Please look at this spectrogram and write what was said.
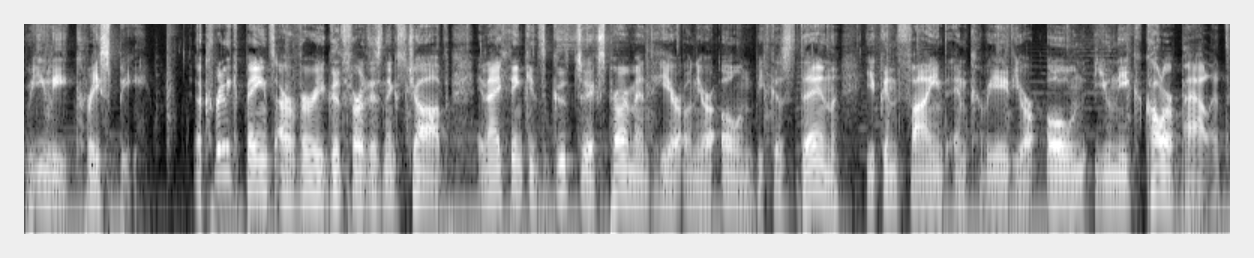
really crispy. Acrylic paints are very good for this next job, and I think it's good to experiment here on your own, because then you can find and create your own unique color palette.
